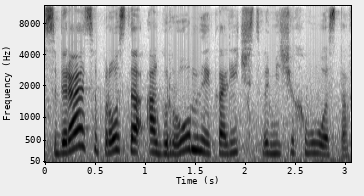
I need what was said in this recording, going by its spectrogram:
собирается просто огромное количество мечехвостов.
